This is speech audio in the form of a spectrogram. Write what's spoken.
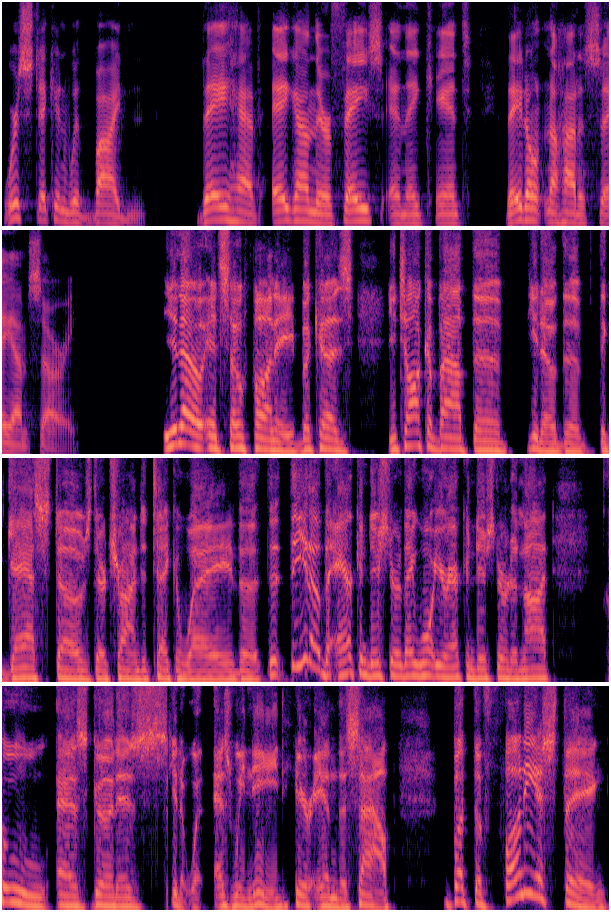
We're sticking with Biden. They have egg on their face and they can't, they don't know how to say, I'm sorry. You know, it's so funny because you talk about the, you know, the the gas stoves they're trying to take away, the, the, the you know, the air conditioner, they want your air conditioner to not cool as good as, you know, what as we need here in the South. But the funniest thing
